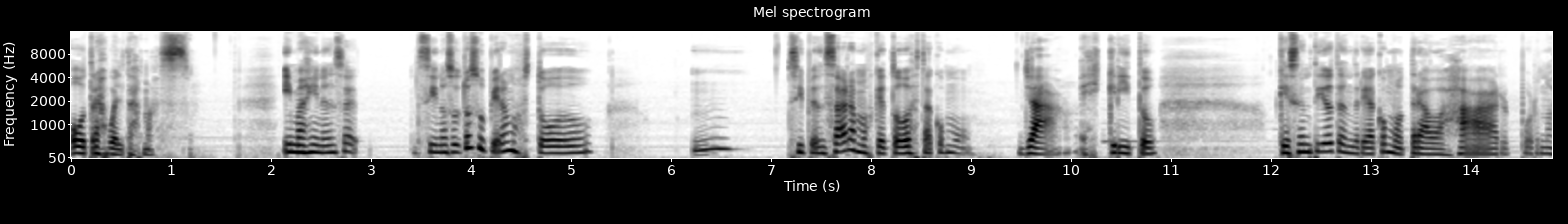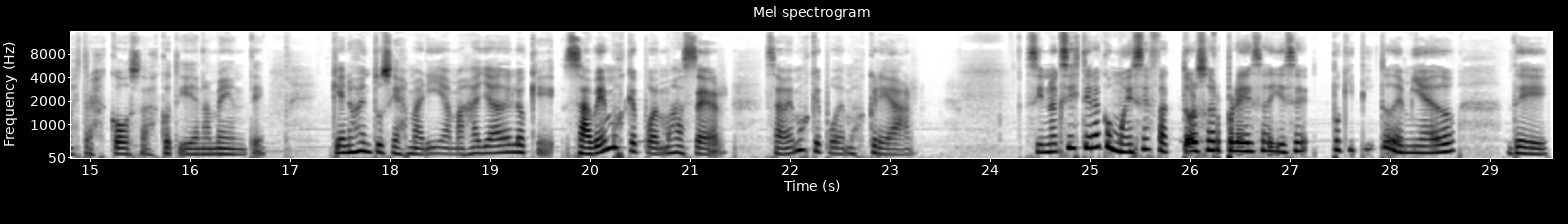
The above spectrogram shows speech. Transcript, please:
otras vueltas más. Imagínense, si nosotros supiéramos todo, mm, si pensáramos que todo está como ya escrito, ¿qué sentido tendría como trabajar por nuestras cosas cotidianamente? ¿Qué nos entusiasmaría más allá de lo que sabemos que podemos hacer, sabemos que podemos crear? Si no existiera como ese factor sorpresa y ese poquitito de miedo de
